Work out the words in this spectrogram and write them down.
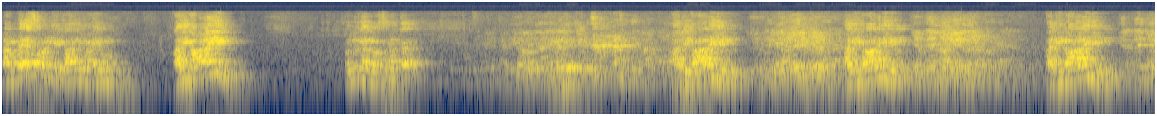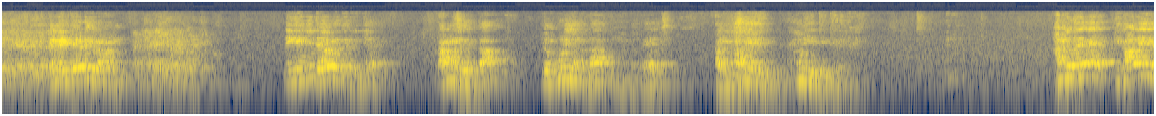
நான் பேச வேண்டிய காரியம் அனைவரும். அதிகாலையில். சொல்லுங்க அந்த வசனத்தை. அதிகாலையில். அதிகாலையில். அதிகாலையில். என்னை தேடுகிறவன். நீங்க எங்க தேவனை தேடுறீங்க? நானும் சேர்த்தா என் ஊழியம் நல்லா இருக்கும் ஆண்டவரே அதிகாலையில். ஊழியத்தை தேடுங்கள் ஆண்டவரே அதிகாலையில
